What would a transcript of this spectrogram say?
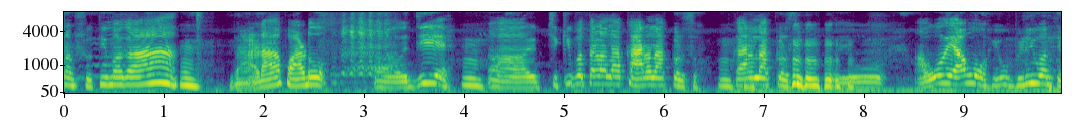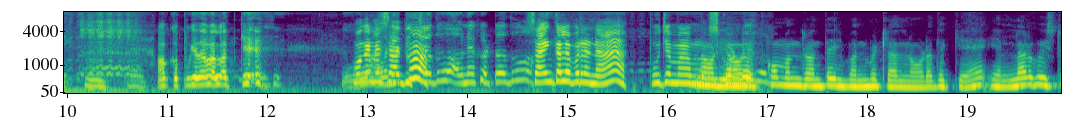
ನಮ್ಮ ಶ್ರುತಿ ಮಗ. ಬೇಡ ಪಾಡು. ಅಜ್ಜಿ ಚಿಕ್ಕಿ ಬತ್ತಾಳಲ್ಲ ಕಾರಲ್ಲಿ ಹಾಕಿ ಕಳ್ಸು ಕಾರಲ್ಲಿ ಹಾಕಿ ಕಳ್ಸು ಅಯ್ಯೋ ಅವೋ ಯಾವೋ? ಇವು ಬಿಳಿವಂತೆ ಅವು ಕಪ್ಪಗಿದಾವಲ್ಲ ಅದಕ್ಕೆ ಸಾಕು. ಸಾಯಂಕಾಲ ಬರೋಣ ಪೂಜೆ ಮುಗಿಸ್ಕೊಂಡು. ಅಂತ ಇಲ್ಲಿ ಬಂದ್ಬಿಟ್ಲ ಅಲ್ಲಿ ನೋಡೋದಕ್ಕೆ. ಎಲ್ಲರಿಗೂ ಇಷ್ಟ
